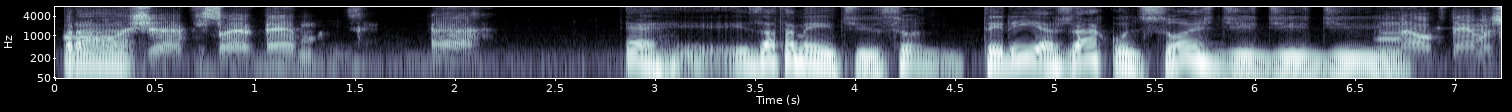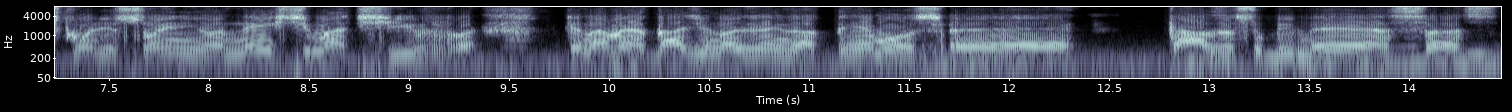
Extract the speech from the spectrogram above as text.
Pra... Bom, Jefferson, é, é, é, exatamente. O senhor teria já condições de, de, de, Não temos condições nenhuma, nem estimativa. Porque, na verdade, nós ainda temos é, casas submersas.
